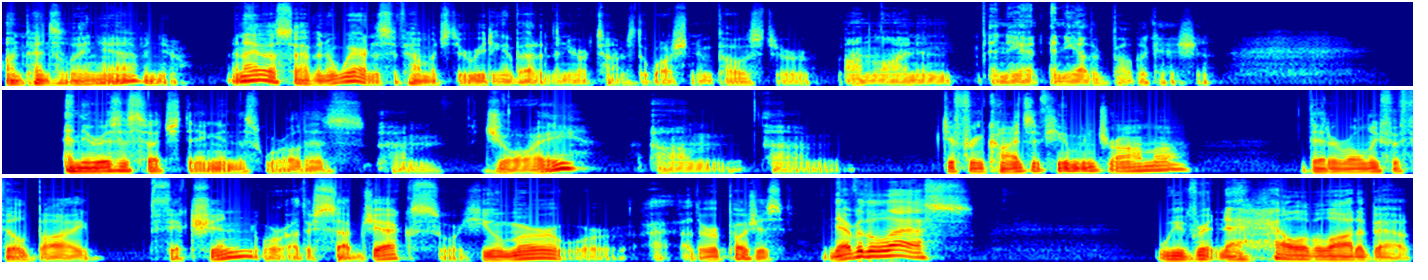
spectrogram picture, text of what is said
on Pennsylvania Avenue. And I also have an awareness of how much they're reading about in the New York Times, the Washington Post, or online and any any other publication. And there is a such thing in this world as um, joy, um, um, different kinds of human drama that are only fulfilled by fiction or other subjects or humor or uh, other approaches. Nevertheless, we've written a hell of a lot about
